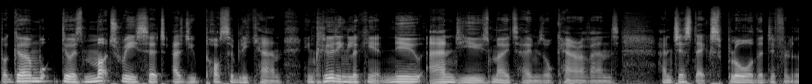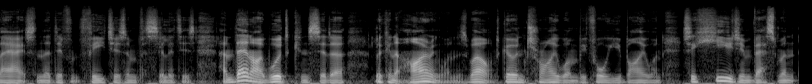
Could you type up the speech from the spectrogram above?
But go and do as much research as you possibly can, including looking at new and used motorhomes or caravans, and just explore the different layouts and the different features and facilities. And then I would consider looking at hiring one as well, go and try one before you buy one. It's a huge investment,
